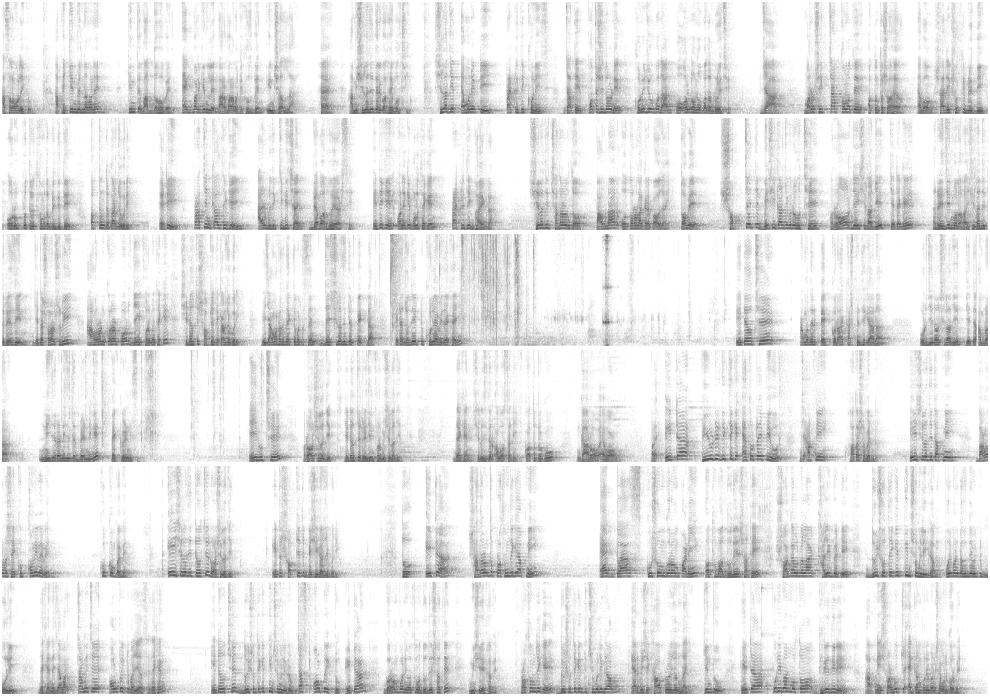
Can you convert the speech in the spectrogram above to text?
আসসালামু আলাইকুম। আপনি কিনবেন না মানে? কিনতে বাধ্য হবেন। একবার কিনলে বারবার আমাকে খুঁজবেন ইনশাল্লাহ হ্যাঁ আমি শিলাজিতের কথাই বলছি। শিলাজিৎ এমন একটি প্রাকৃতিক খনিজ যাতে পঁচাশি ধরনের খনিজ উপাদান ও অন্যান্য উপাদান রয়েছে, যা মানসিক চাপ কমাতে অত্যন্ত সহায়ক এবং শারীরিক শক্তি বৃদ্ধি ও রোগ প্রতিরোধ ক্ষমতা বৃদ্ধিতে অত্যন্ত কার্যকরী। এটি প্রাচীনকাল থেকেই আয়ুর্বেদিক চিকিৎসায় ব্যবহার হয়ে আসছে। এটিকে অনেকে বলে থাকেন প্রাকৃতিক ভায়াগ্রা। শিলাজিৎ সাধারণত পাউডার ও তরল আকারে পাওয়া যায়। তবে সবচাইতে বেশি কার্যকরী হচ্ছে র যেই শিলাজিৎ, যেটাকে রেজিন বলা হয়, শিলাজিৎ রেজিন, যেটা সরাসরি আহরণ করার পর যেই ফর্মে থাকে, সেটা হচ্ছে সবচাইতে কার্যকরী। এই যে আমার হাতে দেখতে পারতেছেন, যে শিলাজিতের প্যাকটা, এটা যদি একটু খুলে আমি দেখাই। এইটা হচ্ছে আমাদের প্যাক করা কাশ্মীর থেকে আনা অরিজিনাল শিলাজিৎ, যেটা আমরা নিজেরা নিজেদের ব্র্যান্ডিংয়ে প্যাক করে নিছি। এই হচ্ছে র শিলাজিৎ, যেটা হচ্ছে রেজিন ফর্মি শিলাজিৎ। দেখেন শিলাজিতের অবস্থাটি কতটুকু গাঢ় এবং মানে এইটা পিউরিটির দিক থেকে এতটাই পিওর যে আপনি হতাশ হবেন না। এই শিলাজিৎ আপনি বাংলাদেশে খুব কমই পাবেন, খুব কম পাবেন। এই শিলাজিৎটা হচ্ছে র শিলাজিৎ, এটা সবচেয়ে বেশি কার্যকরী। তো এইটা সাধারণত প্রথম দিকে আপনি এক গ্লাস কুসুম গরম পানি অথবা দুধের সাথে সকালবেলা খালি পেটে দুইশো থেকে তিনশো মিলিগ্রাম। পরিমাণটা যদি আমি একটু বলি, দেখেন, এই যে আমার চামিচে অল্প একটু বাজে আছে, দেখেন। এটা হচ্ছে দুইশো থেকে তিনশো মিলিগ্রাম, জাস্ট অল্প একটু। এটা গরম পানি অথবা দুধের সাথে মিশিয়ে খাবেন। প্রথম দিকে দুইশো থেকে তিনশো মিলিগ্রাম, এর বেশি খাওয়া প্রয়োজন নাই। কিন্তু এটা পরিমাণ মতো ধীরে ধীরে আপনি সর্বোচ্চ এক গ্রাম পরিমাণ সেবন করবেন।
